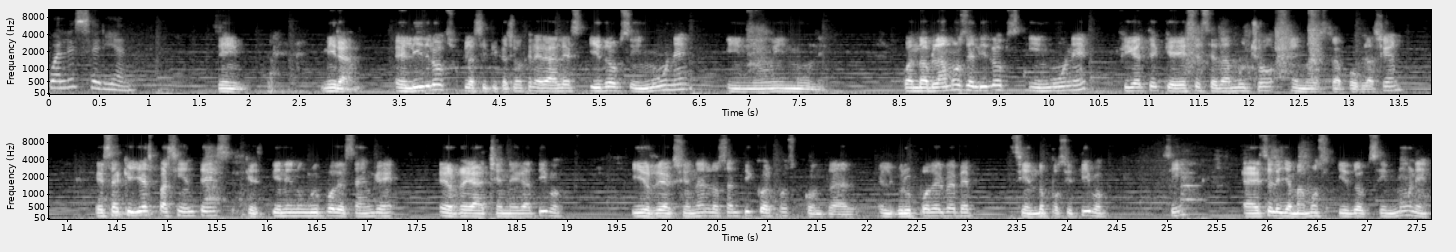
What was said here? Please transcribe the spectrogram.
¿Cuáles serían? Sí, mira, el hidrops, su clasificación general es hidrops inmune y no inmune. Cuando hablamos del hidrops inmune, fíjate que ese se da mucho en nuestra población. Es aquellas pacientes que tienen un grupo de sangre RH negativo y reaccionan los anticuerpos contra el grupo del bebé siendo positivo. ¿sí? A eso le llamamos hidrops inmune.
